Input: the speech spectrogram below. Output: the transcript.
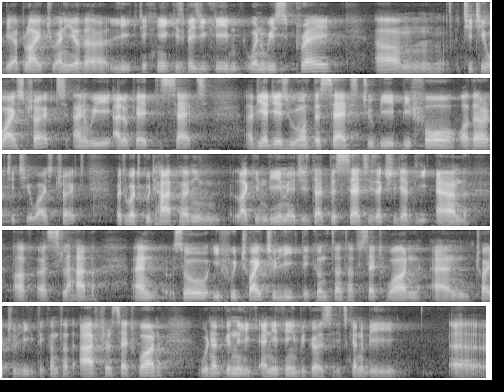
be applied to any other leak technique, is basically when we spray um, TTY struct and we allocate the set, uh, the idea is we want the set to be before other TTY struct, but what could happen, in, like in the image, is that the set is actually at the end of a slab, and so if we try to leak the content of set 1 and try to leak the content after set 1, we're not going to leak anything because it's going to be uh,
